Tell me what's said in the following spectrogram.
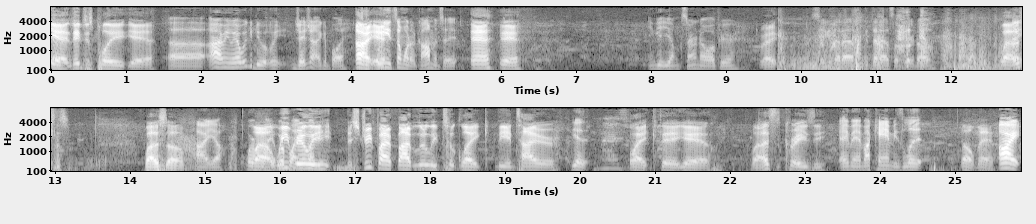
Yeah, they just play. yeah. Uh, I mean, yeah, we can do it. We, JJ and I can play. All right, we yeah. need someone to commentate. Eh, yeah. And get young Cirno up here. Right. So get that ass, get that ass up here, dog. Wow, Hey. this is. Wow, this um. All right, yeah. We're wow, playing, we playing, really the Street Fighter Five literally took like the entire. Yeah. like thing. Yeah. Wow, this is crazy. Hey man, my cammy's lit. Oh man. All right.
